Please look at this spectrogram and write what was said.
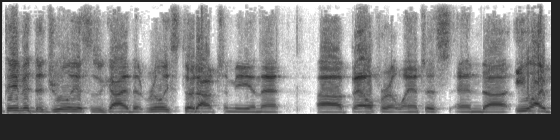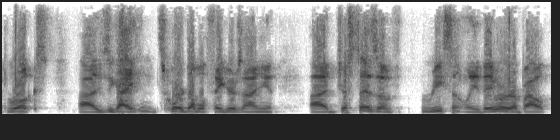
David DeJulius is a guy that really stood out to me in that uh, battle for Atlantis, and uh, Eli Brooks. Uh, he's a guy who can score double figures on you. just as of recently, they were about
